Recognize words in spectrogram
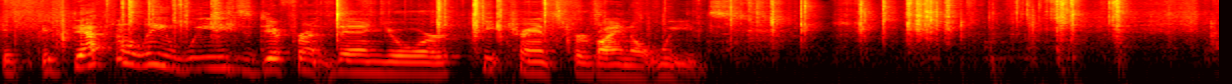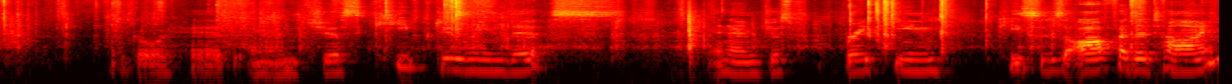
it, it definitely weeds different than your heat transfer vinyl weeds. I'll go ahead and just keep doing this and I'm just breaking pieces off at a time.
